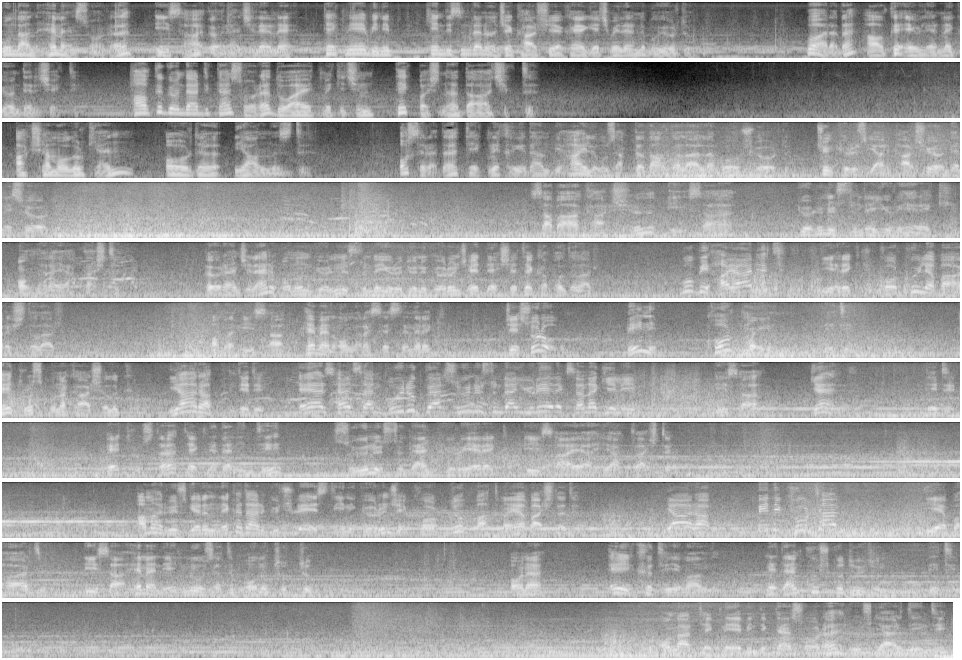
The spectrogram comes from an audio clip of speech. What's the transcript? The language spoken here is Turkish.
Bundan hemen sonra İsa öğrencilerine tekneye binip kendisinden önce karşı yakaya geçmelerini buyurdu. Bu arada halkı evlerine gönderecekti. Halkı gönderdikten sonra dua etmek için tek başına dağa çıktı. Akşam olurken orada yalnızdı. O sırada tekne kıyıdan bir hayli uzakta dalgalarla boğuşuyordu. Çünkü rüzgar karşı yönden esiyordu. Sabaha karşı İsa gölün üstünde yürüyerek onlara yaklaştı. Öğrenciler onun gölün üstünde yürüdüğünü görünce dehşete kapıldılar. Bu bir hayalet diyerek korkuyla bağırıştılar. Ama İsa hemen onlara seslenerek Cesur olun, benim, korkmayın dedi. Petrus buna karşılık Ya Rab dedi. Eğer sen sen buyruk ver suyun üstünden yürüyerek sana geleyim. İsa gel dedi. Petrus da tekneden indi, suyun üstünden yürüyerek İsa'ya yaklaştı. Ama rüzgarın ne kadar güçlü estiğini görünce korktu, batmaya başladı. Ya Rab beni kurtar diye bağırdı. İsa hemen elini uzatıp onu tuttu. Ona ey kıt imanlı neden kuşku duydun dedi. Onlar tekneye bindikten sonra rüzgar dindi.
